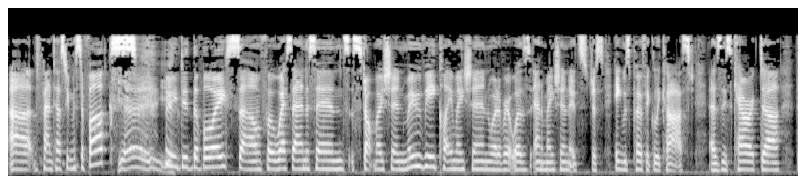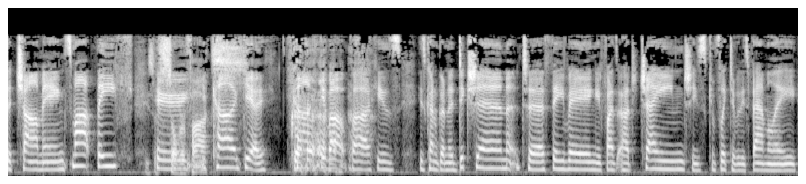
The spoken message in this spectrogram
Uh, Fantastic Mr. Fox, Yay. who did the voice um, for Wes Anderson's stop motion movie, claymation, whatever it was, animation. It's just he was perfectly cast as this character, the charming, smart thief He's a who you can't, yeah. Can't give up. Uh, he's he's kind of got an addiction to thieving. He finds it hard to change. He's conflicted with his family.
